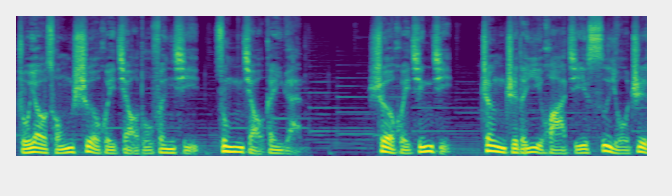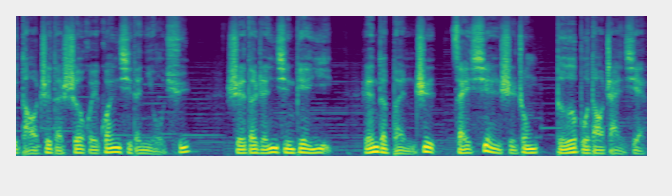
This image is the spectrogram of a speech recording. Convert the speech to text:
主要从社会角度分析宗教根源、社会经济。政治的异化及私有制导致的社会关系的扭曲，使得人性变异，人的本质在现实中得不到展现。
